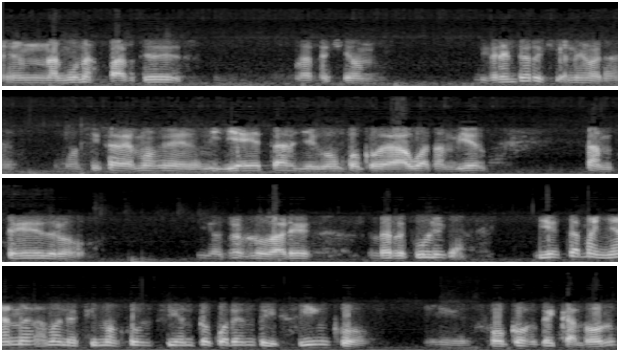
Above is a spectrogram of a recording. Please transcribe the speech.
en algunas partes de la región, diferentes regiones, ¿verdad? Como si sabemos, de Villeta llegó un poco de agua también, San Pedro y otros lugares de la República. Y esta mañana amanecimos con 145 eh, focos de calor.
